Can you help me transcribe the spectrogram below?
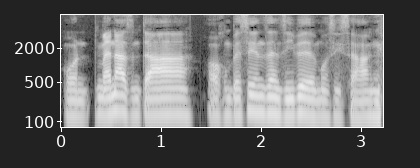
Und Männer sind da auch ein bisschen sensibel, muss ich sagen.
